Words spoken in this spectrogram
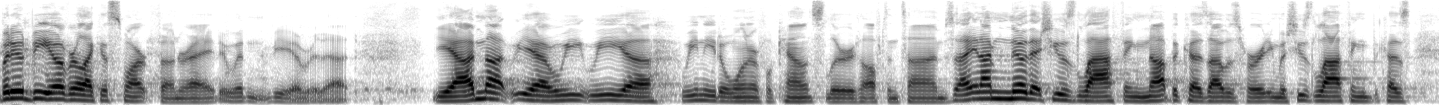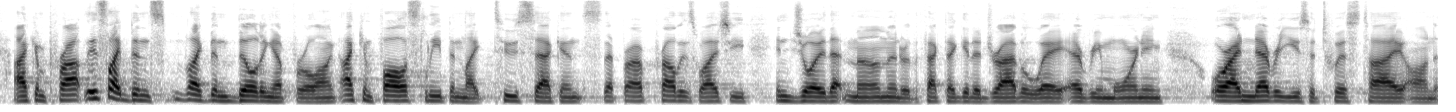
but it would be over like a smartphone, right? It wouldn't be over that. Yeah, I'm not. Yeah, we we uh, we need a wonderful counselor oftentimes. I, and I know that she was laughing not because I was hurting, but she was laughing because I can probably. It's like been like been building up for a long. I can fall asleep in like two seconds. That probably is why she enjoyed that moment, or the fact I get to drive away every morning, or I never use a twist tie on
